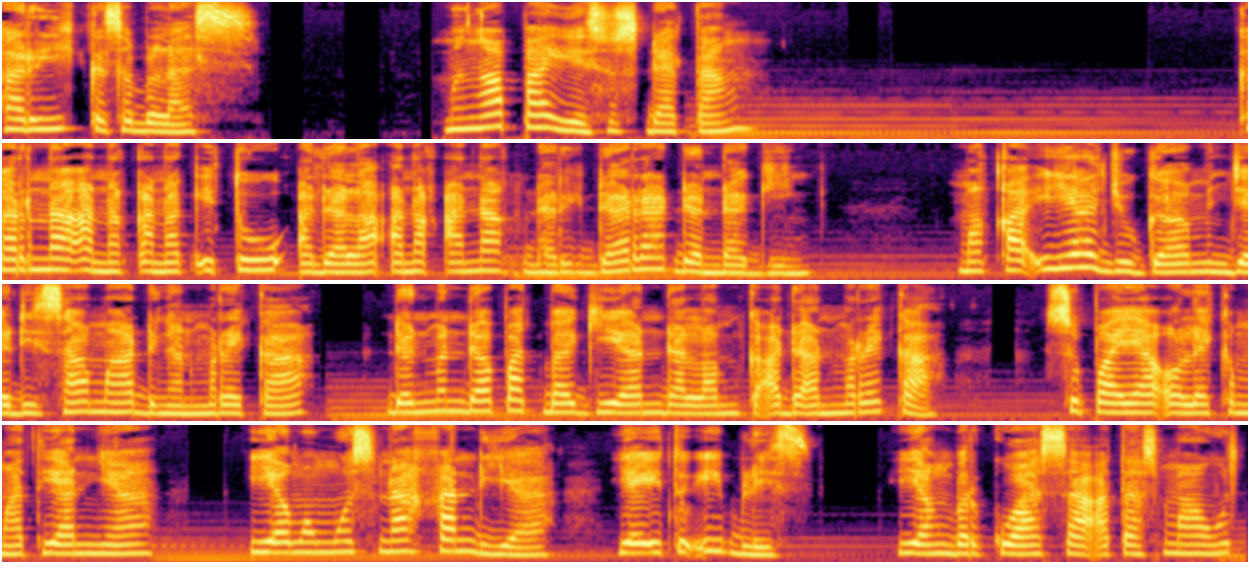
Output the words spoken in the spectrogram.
Hari ke-11 Mengapa Yesus datang? Karena anak-anak itu adalah anak-anak dari darah dan daging, maka ia juga menjadi sama dengan mereka dan mendapat bagian dalam keadaan mereka, supaya oleh kematiannya ia memusnahkan dia, yaitu iblis, yang berkuasa atas maut,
